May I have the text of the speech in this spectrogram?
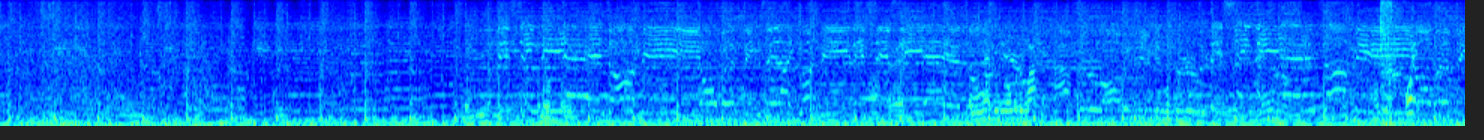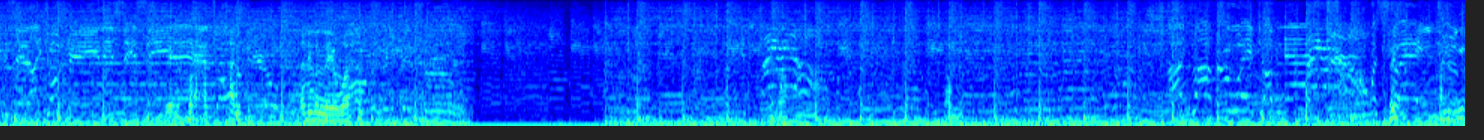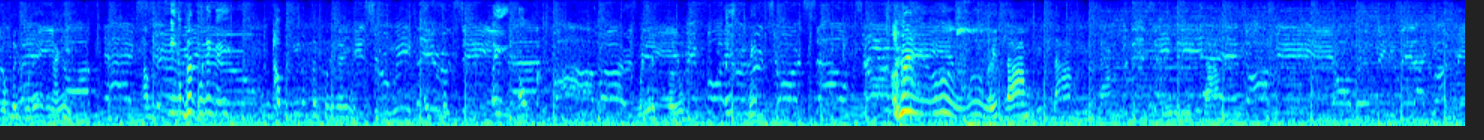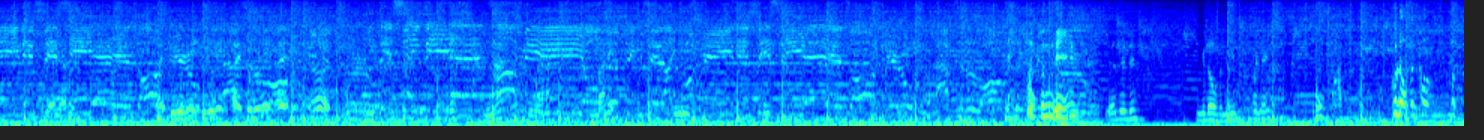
เพื่อนกูได้ยังไงทำอย่างนี้กับเพื่อนกูได้ไงมึงทำอย่างนี้กับเพื่อนกูได้ไงไอ้พวกไอ้เอารู้เออไอ้ยนิดเฮ้ยอื้ออื้อมิดดามมิดดามมิดดามอันนี้มิดดามเดี๋ยวเดี๋ยวเฮ้ยกูอยู่นี่กูอยู่นี่เฮ้ยกูอยู่นี่เฮ้ยเออมามามาดิ มันมันหนีเดี๋ยวเดี๋ยวเดี๋ยวมันกระโดดไปนี้ไปไหนกูปัดกระโดดมันเขามัน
